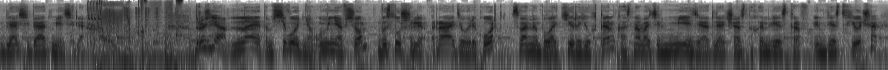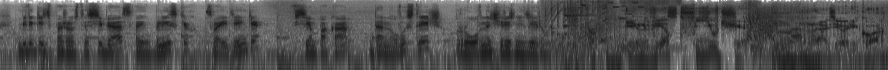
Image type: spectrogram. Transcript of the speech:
для себя отметили. Друзья, на этом сегодня у меня все. Вы слушали Радио Рекорд. С вами была Кира Юхтенко, основатель медиа для частных инвесторов Invest Future. Берегите, пожалуйста, себя, своих близких, свои деньги. Всем пока. До новых встреч ровно через неделю. Инвест фьючер на Радио Рекорд.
